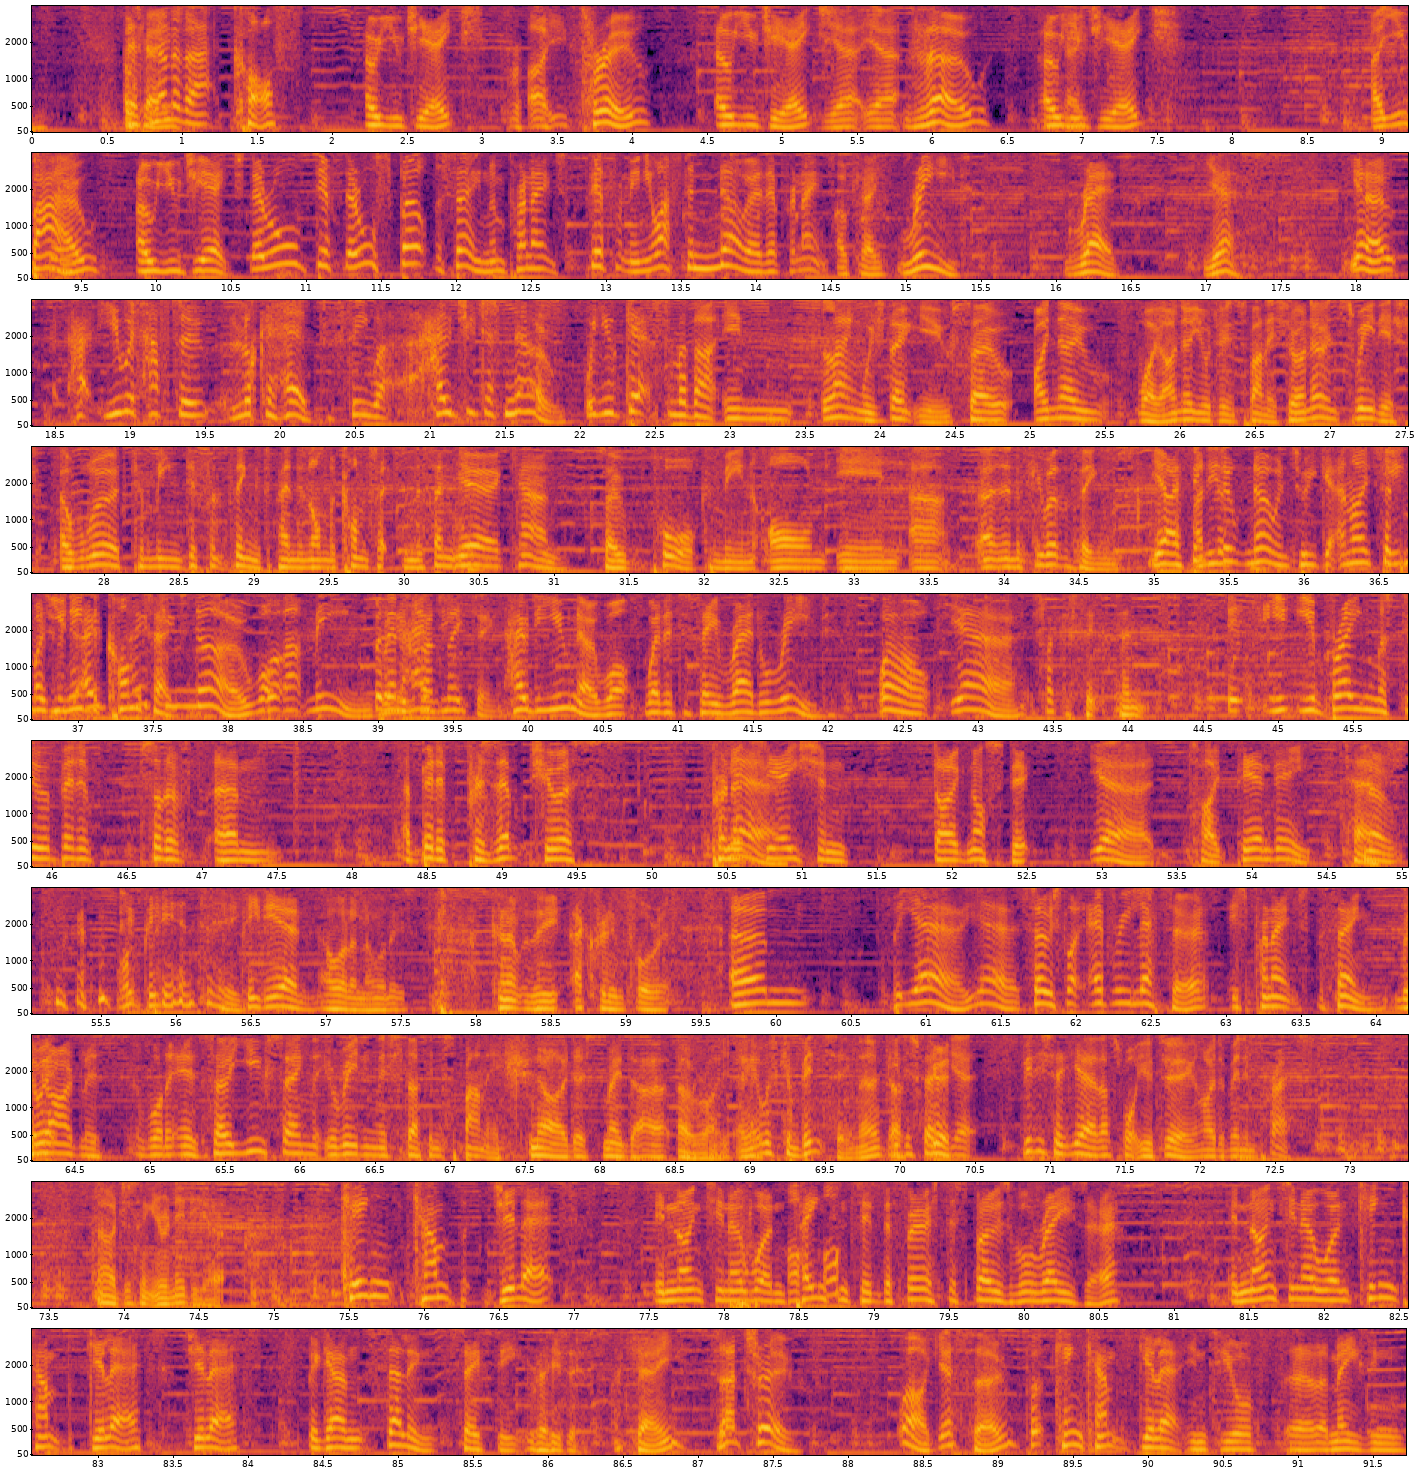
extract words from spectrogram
There's Okay. none of that cough, O U G H, Right. through, O U G H, Yeah, yeah. though, O U G H, Are you bow, O U G H. They're all diff- They're all spelt the same and pronounced differently, and you have to know how they're pronounced. Okay. Read, red. Yes. You know, you would have to look ahead to see what. How do you just know? Well, you get some of that in language, don't you? So I know. Well, I know you're doing Spanish, so I know in Swedish a word can mean different things depending on the context in the sentence. Yeah, it can. So poor can mean on, in, at, and, a few other things. Yeah, I think And you don't know until you get. And I said You- to my you need the context. How do you know what Well, that means But when then how do, you, how do you know what whether to say read or read? well, yeah, it's like a sixth sense. It, y your brain must do a bit of sort of um, a bit of presumptuous pronunciation diagnostic. Yeah, type PND test. No. What's P- PND? PDN. Oh, I don't know what it is. Come up with the acronym for it. Um, but yeah, yeah. So it's like every letter is pronounced the same, it- regardless of what it is. So are you saying that you're reading this stuff in Spanish? no, I just made that up. Oh right, and it was convincing though. If That's said, good. yeah, if you just said, yeah, that's what you're doing, I'd have been impressed. No, I just think you're an idiot. King Camp Gillette in 1901 patented the first disposable razor. In 1901, King Camp Gillette, Gillette began selling safety razors. Okay. Is that true? Well, I guess so. Put King Camp Gillette into your uh, amazing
